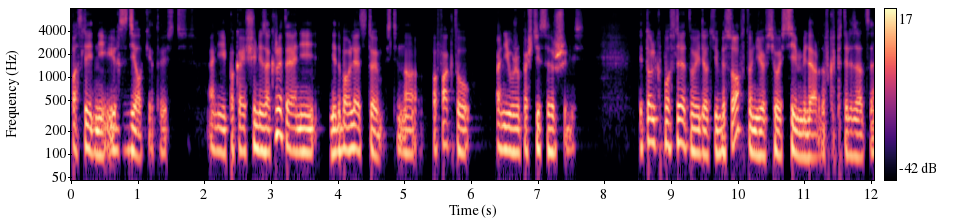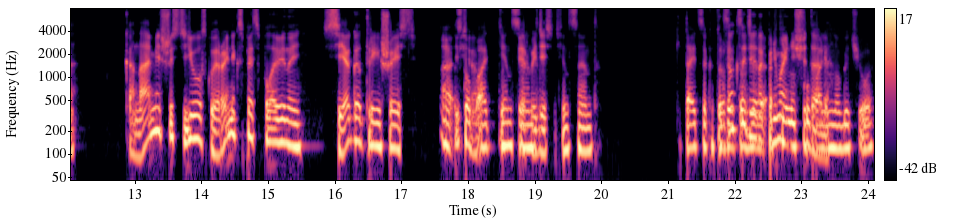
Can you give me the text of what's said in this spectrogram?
последние их сделки. То есть они пока еще не закрыты, они не добавляют стоимости, но по факту они уже почти совершились. И только после этого идет Ubisoft, у нее всего 7 миллиардов капитализация. Konami с 6, Square Enix 5,5, Sega 3,6. А, стоп, все. а Tencent, 10. Tencent. Китайцы, которые Tencent, кстати, я так понимаю, не считали. много чего.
